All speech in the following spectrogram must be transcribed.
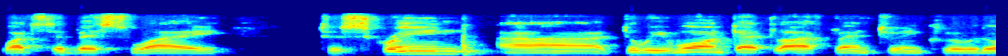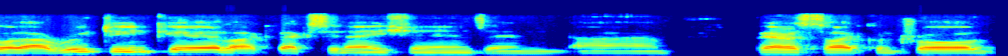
what's the best way to screen. Uh, do we want that life plan to include all our routine care like vaccinations and um, parasite control?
